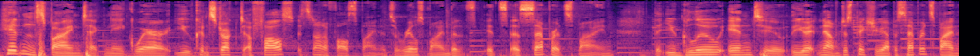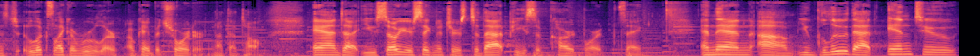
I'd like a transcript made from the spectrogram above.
hidden spine technique where you construct a false it's not a false spine it's a real spine but it's, it's a separate spine that you glue into you now just picture you have a separate spine that looks like a ruler okay but shorter not that tall. And uh, you sew your signatures to that piece of cardboard say. And then um, you glue that into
